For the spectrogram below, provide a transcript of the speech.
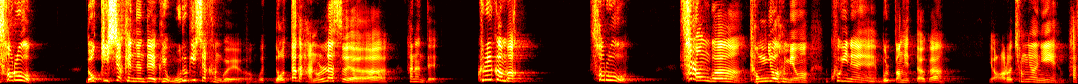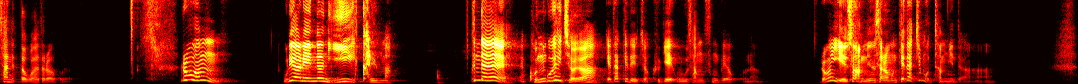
서로 넣기 시작했는데 그게 오르기 시작한 거예요. 뭐 넣었다가 안 올랐어야 하는데 그러니까 막 서로 사랑과 격려하며 코인에 몰빵했다가 여러 청년이 파산했다고 하더라고요. 여러분, 우리 안에 있는 이 갈망. 근데 권고해져야 깨닫게 되죠. 그게 우상숭배였구나. 여러분, 예수 안 믿는 사람은 깨닫지 못합니다.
